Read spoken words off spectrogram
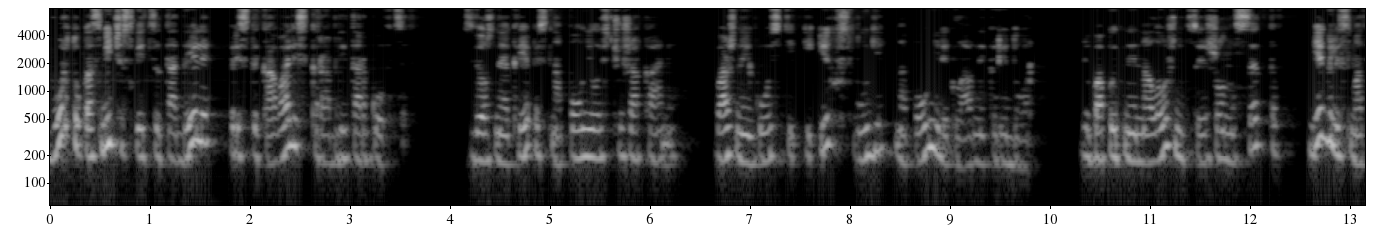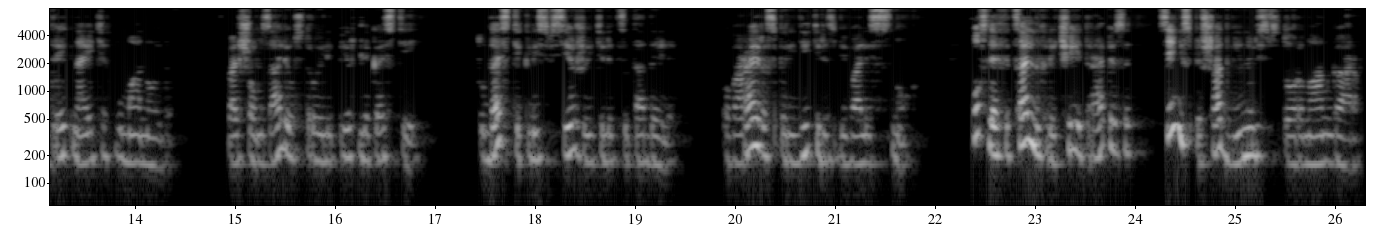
Борту космической цитадели пристыковались корабли торговцев. Звездная крепость наполнилась чужаками. Важные гости и их слуги наполнили главный коридор. Любопытные наложницы и жены сеттов бегали смотреть на этих гуманоидов. В большом зале устроили пир для гостей. Туда стеклись все жители цитадели. Повара и распорядители сбивались с ног. После официальных речей и трапезы все не спеша двинулись в сторону ангаров,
